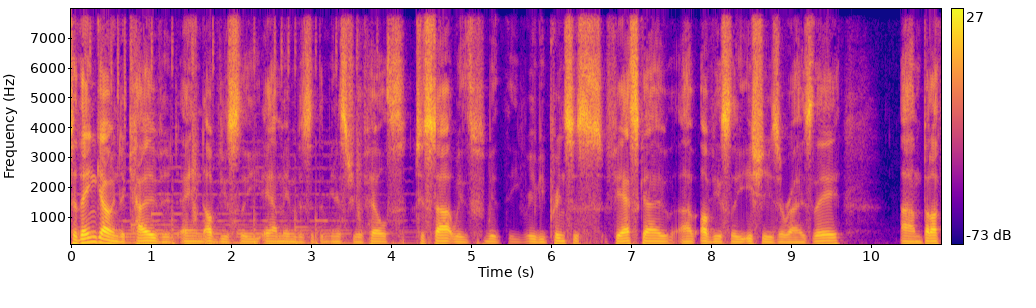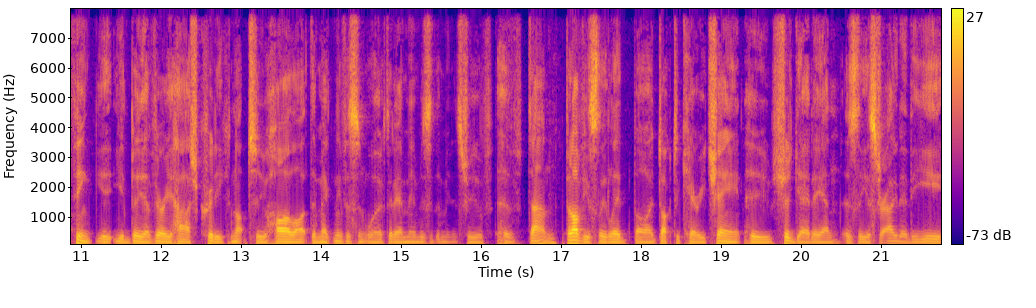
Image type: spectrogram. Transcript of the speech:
To then go into COVID, and obviously our members at the Ministry of Health, to start with, with the Ruby Princess fiasco, uh, obviously issues arose there. Um, but I think you'd be a very harsh critic not to highlight the magnificent work that our members at the Ministry have, have done. But obviously led by Dr. Kerry Chant, who should go down as the Australian of the Year,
